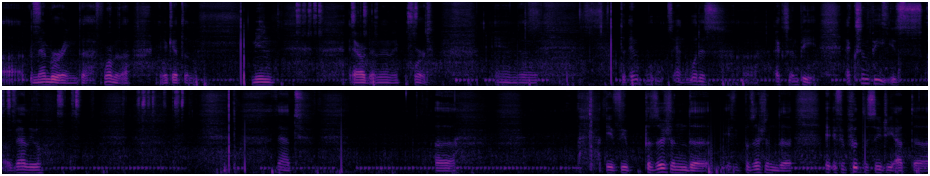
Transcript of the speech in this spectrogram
uh, remembering the formula. And you get the mean aerodynamic chord and uh, the and what is uh, XMP XMP is a value that uh, if you position the if you position the if you put the CG at the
